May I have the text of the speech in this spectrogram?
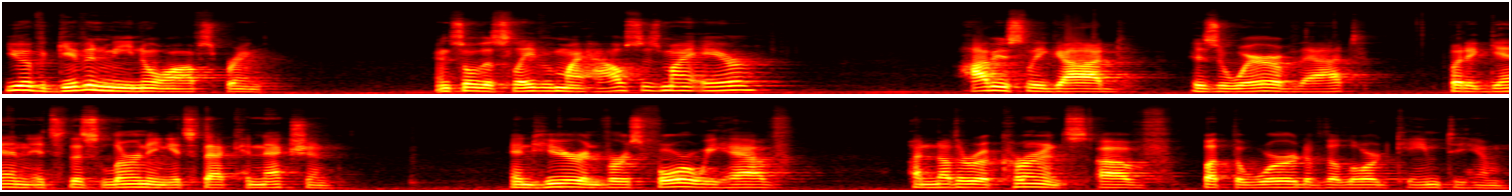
You have given me no offspring and so the slave of my house is my heir? Obviously, God is aware of that. But again, it's this learning, it's that connection. And here in verse 4, we have another occurrence of, but the word of the Lord came to him.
